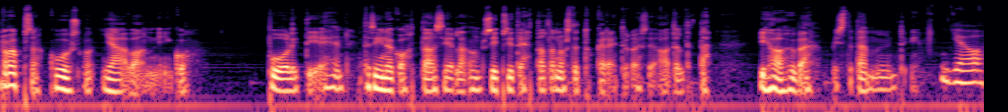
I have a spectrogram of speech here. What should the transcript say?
rapsakkuus on- jää vaan niin kuin puolitiehen. Että siinä kohtaa siellä on sipsitehtaalta nostettu kädet ylös ja ajateltu, että ihan hyvä, pistetään myyntiin. Joo.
